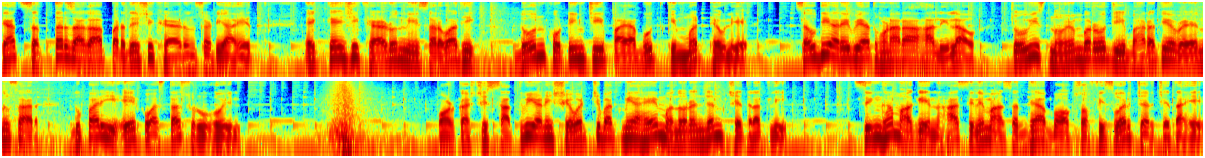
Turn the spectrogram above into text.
त्यात सत्तर जागा परदेशी खेळाडूंसाठी आहेत. एक्क्याऐंशी खेळाडूंनी सर्वाधिक दोन कोटींची पायाभूत किंमत ठेवली आहे. सौदी अरेबियात होणारा हा लिलाव चोवीस नोव्हेंबर रोजी भारतीय वेळेनुसार दुपारी एक वाजता सुरू होईल. पॉडकास्टची सातवी आणि शेवटची बातमी आहे मनोरंजन क्षेत्रातली. सिंघम अगेन हा सिनेमा सध्या बॉक्स ऑफिसवर चर्चेत आहे.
